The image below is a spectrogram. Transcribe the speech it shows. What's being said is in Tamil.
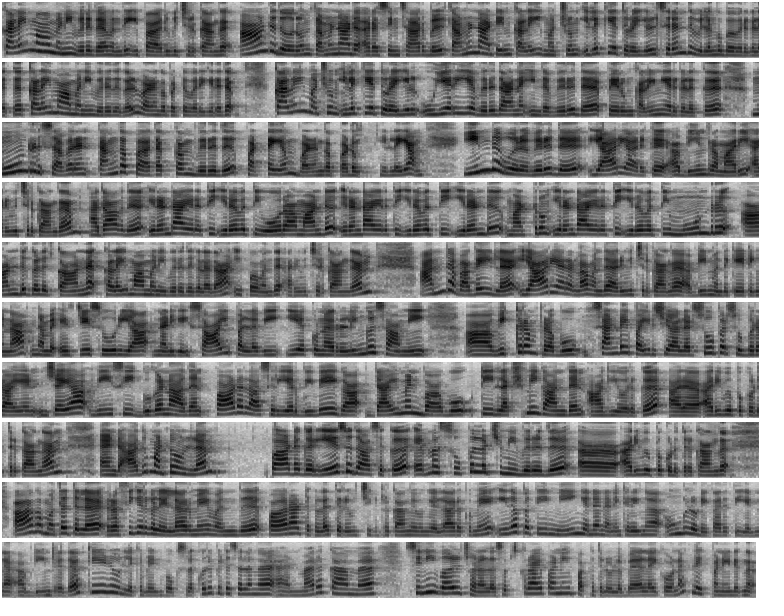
கலைமாமணி விருதை வந்து இப்போ அறிவிச்சிருக்காங்க. ஆண்டுதோறும் தமிழ்நாடு அரசின் சார்பில் தமிழ்நாட்டின் கலை மற்றும் இலக்கியத்துறையில் சிறந்து விளங்குபவர்களுக்கு கலைமாமணி விருதுகள் வழங்கப்பட்டு வருகிறது. கலை மற்றும் இலக்கியத்துறையில் உயரிய விருதான இந்த விருதை பெறும் கலைஞர்களுக்கு மூன்று சவரன் தங்க பதக்கம் விருது பட்டயம் வழங்கப்படும் இல்லையா? இந்த ஒரு விருது யார் யாருக்கு அப்படின்ற மாதிரி அறிவிச்சிருக்காங்க. அதாவது இரண்டாயிரத்தி இருபத்தி ஓராம் ஆண்டு இரண்டாயிரத்தி இருபத்தி இரண்டு மற்றும் இரண்டாயிரத்தி இருபத்தி மூன்று மூன்று ஆண்டுகளுக்கான கலைமாமணி விருதுகளை தான் இப்போ வந்து அறிவிச்சிருக்காங்க. அந்த வகையில் யார் யாரெல்லாம் வந்து அறிவிச்சிருக்காங்க அப்படின்னு வந்து கேட்டிங்கன்னா நம்ம எஸ்ஜே சூர்யா நடிகை சாய் பல்லவி இயக்குனர் லிங்குசாமி விக்ரம் பிரபு சண்டை பயிற்சியாளர் super Subbarayan Jaya V C Guganathan பாடலாசிரியர் விவேகா டைமண்ட் பாபு டி லக்ஷ்மிகாந்தன் ஆகியோருக்கு அறிவிப்பு கொடுத்துருக்காங்க. அண்ட் அது மட்டும் இல்லை பாடகர் ஏசுதாஸுக்கு எம்எஸ் சுப்புலட்சுமி விருது அறிவிப்பு கொடுத்துருக்காங்க. ஆக மொத்தத்தில் ரசிகர்கள் எல்லாருமே வந்து பாராட்டுக்களை தெரிவிச்சுக்கிட்டு இருக்காங்க இவங்க எல்லாருக்குமே. இதை பற்றி நீங்கள் என்ன நினைக்கிறீங்க? உங்களுடைய கருத்து என்ன அப்படின்றத கீழே உள்ள கமெண்ட் பாக்ஸில் குறிப்பிட்டு சொல்லுங்கள் அண்ட் மறக்காமல் சினி வேர்ல்ட் சேனலை சப்ஸ்கிரைப் பண்ணி பக்கத்தில் உள்ள பெல் ஐக்கோனை கிளிக் பண்ணிவிடுங்க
